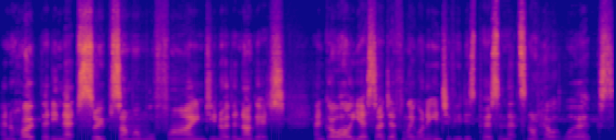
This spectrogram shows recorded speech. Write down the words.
and hope that in that soup someone will find, you know, the nugget and go, "Oh, yes, I definitely want to interview this person." That's not how it works.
